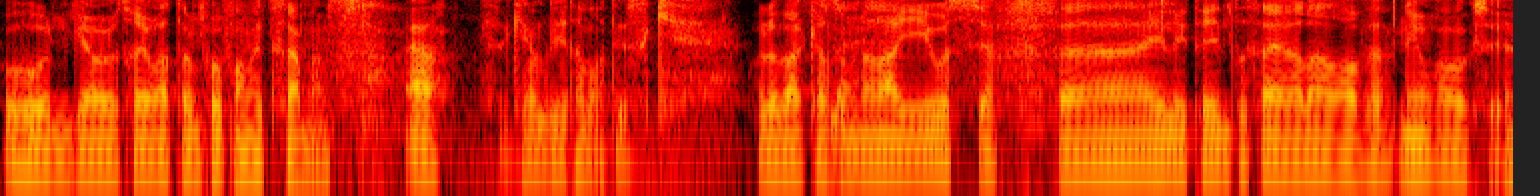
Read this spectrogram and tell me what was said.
Och hon går och tror att de fortfarande är tillsammans. Ja, så det kan bli dramatisk. Och det verkar som Smash. den här Josef eh, är lite intresserad där av Nora också ju.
